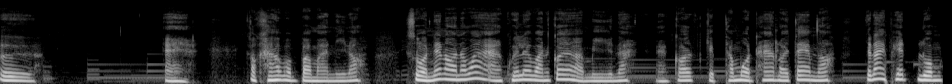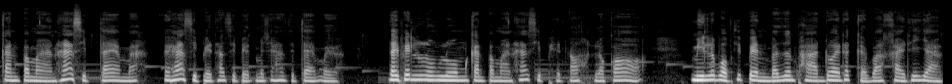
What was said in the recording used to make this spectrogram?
เอออ่าก็ข้าวประมาณนี้เนาะส่วนแน่นอนนะว่าอะคุยรายวันก็มีนะอะก็เก็บทั้งหมด 500 แต้มเนาะจะได้เพชรรวมกันประมาณ 50 แต้มมะเออห้าสิบเพชรห้าสิบเพชรไม่ใช่ 50 แต้มเออได้เพชรรวมๆกันประมาณ 50 เพชรเนาะแล้วก็ มีระบบที่เป็นบัตเ e ิลพาสด้วยถ้าเกิดว่าใครที่อยาก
